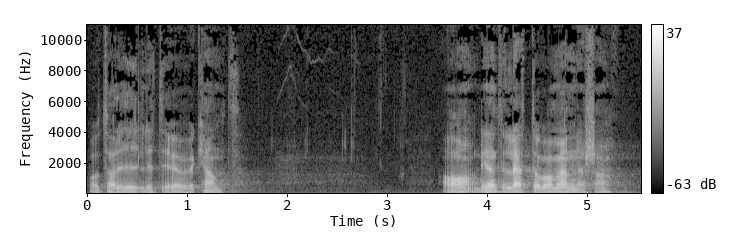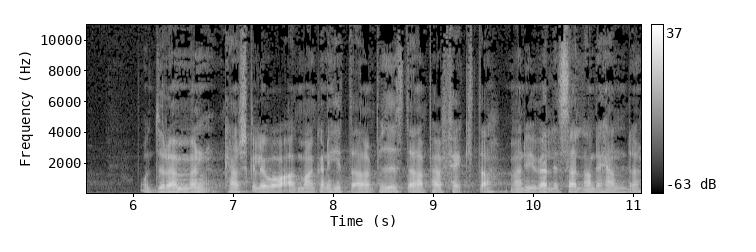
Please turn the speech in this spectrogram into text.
och tar i lite i överkant. Ja, det är inte lätt att vara människa. Och drömmen kanske skulle vara att man kunde hitta precis det perfekta, men det är väldigt sällan det händer.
